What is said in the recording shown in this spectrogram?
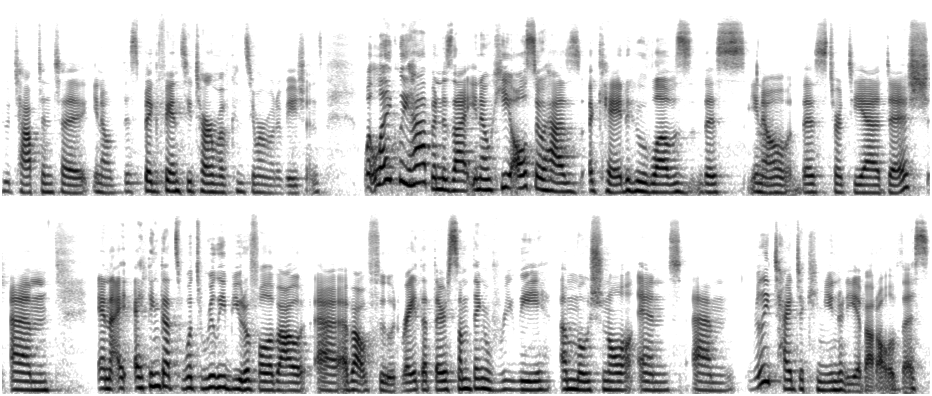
who tapped into you know this big fancy term of consumer motivations. What likely happened is that you know he also has a kid who loves this you know this tortilla dish. Um, and I, I think that's what's really beautiful about uh, about food, right? That there's something really emotional and um, really tied to community about all of this.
